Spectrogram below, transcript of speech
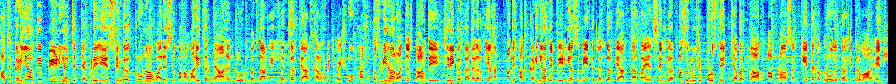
ਹੱਥ ਕੜੀਆਂ ਅਤੇ ਬੇੜੀਆਂ 'ਚ ਜਕੜੇ ਇਹ ਸਿੰਘ ਕਰੋਨਾ ਵਾਇਰਸ ਮਹਾਮਾਰੀ ਦਰਮਿਆਨ ਲੋੜਵੰਦਾਂ ਲਈ ਲੰਗਰ ਤਿਆਰ ਕਰਨ ਵਿੱਚ ਮਸ਼ਰੂਫ ਹਨ। ਤਸਵੀਰਾਂ ਰਾਜਸਥਾਨ ਦੇ ਸ਼੍ਰੀ ਗੰਗਾ ਨਗਰ ਦੀਆਂ ਹਨ। ਅਤੇ ਹੱਥ ਕੜੀਆਂ ਅਤੇ ਬੇੜੀਆਂ ਸਮੇਤ ਲੰਗਰ ਤਿਆਰ ਕਰ ਰਹੇ ਸਿੰਘ ਅਸਲ ਵਿੱਚ ਪੁਲਿਸ ਦੇ ਜ਼ਬਰ ਖਿਲਾਫ ਆਪਣਾ ਸੰਕੇਤਕ ਵਿਰੋਧ ਦਰਜ ਕਰਵਾ ਰਹੇ ਨੇ।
